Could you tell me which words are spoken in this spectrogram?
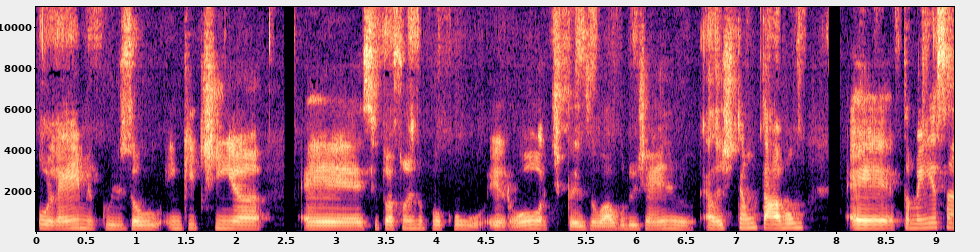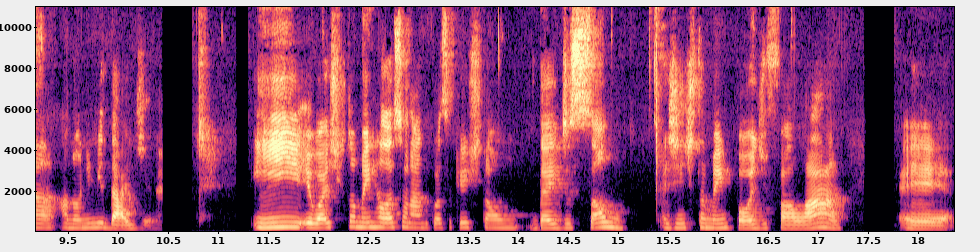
polêmicos ou em que tinha é, situações um pouco eróticas ou algo do gênero, elas tentavam é, também essa anonimidade, né? E eu acho que também relacionado com essa questão da edição, a gente também pode falar é,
